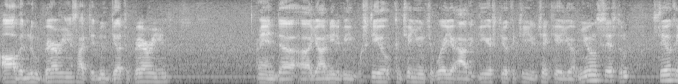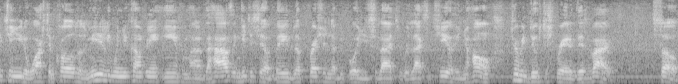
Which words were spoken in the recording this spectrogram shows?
All the new variants, like the new Delta variant, and uh, uh, y'all need to be still continuing to wear your outer gear, still continue to take care of your immune system, still continue to wash them clothes immediately when you come in from out of the house and get yourself bathed up, freshened up before you slide to relax and chill in your home to reduce the spread of this virus. So,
